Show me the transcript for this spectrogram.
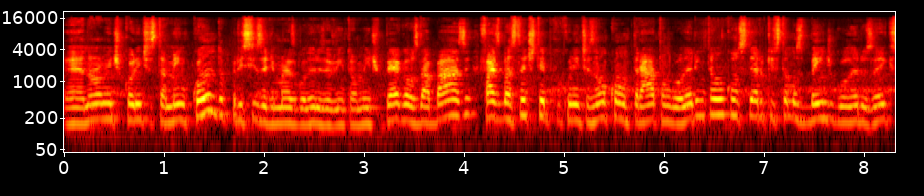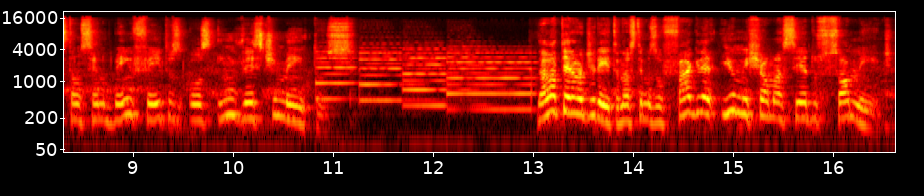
É, normalmente o Corinthians também, quando precisa de mais goleiros, eventualmente pega os da base, faz bastante bastante tempo que o Corinthians não contrata um goleiro, então eu considero que estamos bem de goleiros aí, que estão sendo bem feitos os investimentos. Na lateral direita nós temos o Fagner e o Michel Macedo somente.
